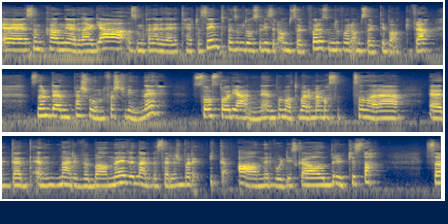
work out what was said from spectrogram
uh, som kan gjøre deg glad, og som kan gjøre deg irritert og sint, men som du også viser omsorg for, og som du får omsorg tilbake fra. Så når den personen forsvinner, så står hjernen din på en måte bare med masse sånne her, eh, dead end nervebaner, nerveceller som bare ikke aner hvor de skal brukes. da. Så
